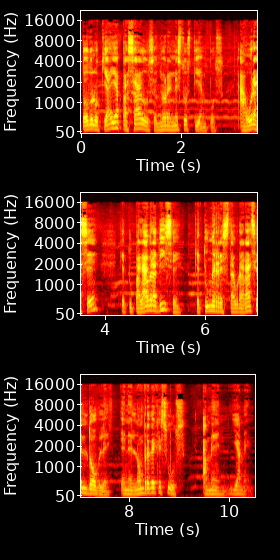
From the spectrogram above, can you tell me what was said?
todo lo que haya pasado, Señor, en estos tiempos, ahora sé que tu palabra dice que tú me restaurarás el doble en el nombre de Jesús. Amén y amén.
